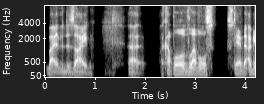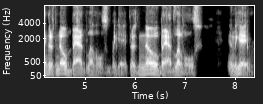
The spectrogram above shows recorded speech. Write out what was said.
by the design. Uh, a couple of levels stand out. I mean, there's no bad levels in the game. There's no bad levels in the game,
